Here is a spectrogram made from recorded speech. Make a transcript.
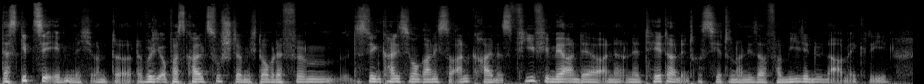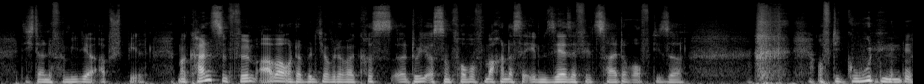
das gibt sie eben nicht. Und äh, da würde ich auch Pascal zustimmen. Ich glaube, der Film, deswegen kann ich es immer gar nicht so ankreiden, ist viel, viel mehr an, der, an, an den Tätern interessiert und an dieser Familiendynamik, die, die sich da in der Familie abspielt. Man kann es im Film aber, und da bin ich auch wieder bei Chris, äh, durchaus zum Vorwurf machen, dass er eben sehr, sehr viel Zeit darauf diese auf die guten, äh,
